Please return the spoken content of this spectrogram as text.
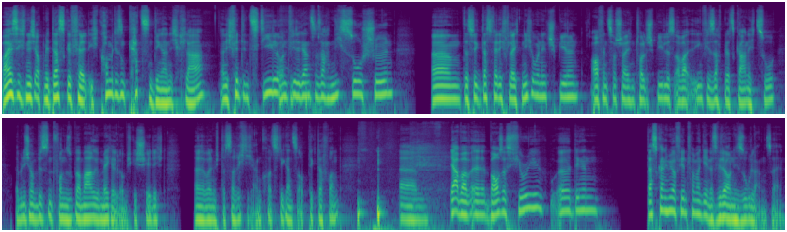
weiß ich nicht, ob mir das gefällt. Ich komme mit diesen Katzendinger nicht klar. Und ich finde den Stil und diese ganzen Sachen nicht so schön. Ähm, deswegen, das werde ich vielleicht nicht unbedingt spielen, auch wenn es wahrscheinlich ein tolles Spiel ist, aber irgendwie sagt mir das gar nicht zu. Da bin ich auch ein bisschen von Super Mario Maker, glaube ich, geschädigt, äh, weil mich das da richtig ankotzt, die ganze Optik davon. ähm, ja, aber äh, Bowser's Fury-Dingen, äh, das kann ich mir auf jeden Fall mal gehen. Das wird auch nicht so lang sein.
